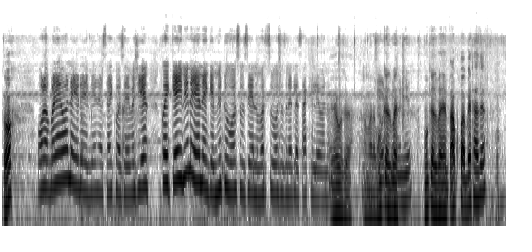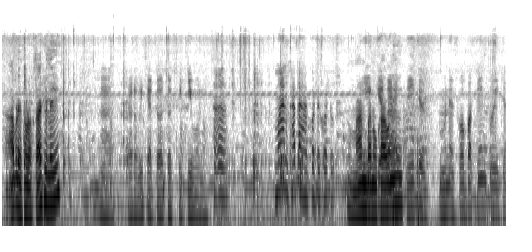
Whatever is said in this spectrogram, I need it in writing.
તો? ઓળો બનાવ્યો ને એડે બેને સાયકો છે. પછી એમ કોઈ કહે નહીં ને એને કે મીઠું ઓછું છે ને મરચું ઓછું છે ને એટલે સાખી લેવાનું. એવું છે. અમારા મુકેશભાઈ મુકેશભાઈ તાપવા બેઠા છે. આપણે થોડોક ચાખી લઈએ. હા માન ખાતા હા ખોટું ખોટું. માન બાનું ખાવ નહીં. મને શોભા કેમ તો ઈ કે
